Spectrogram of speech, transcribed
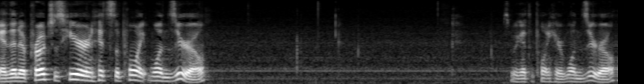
and then approaches here and hits the point 1, 0. So we got the point here 1, 0,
